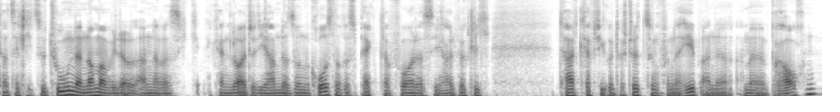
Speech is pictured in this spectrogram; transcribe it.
tatsächlich zu tun, dann nochmal wieder was anderes. Ich kenne Leute, die haben da so einen großen Respekt davor, dass sie halt wirklich tatkräftige Unterstützung von der Hebamme brauchen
